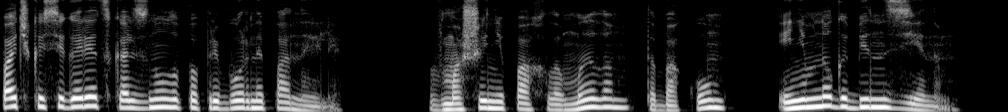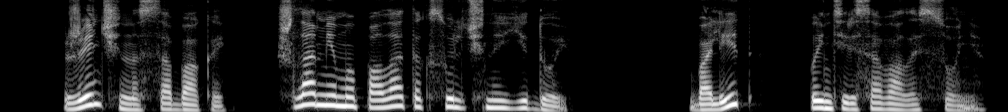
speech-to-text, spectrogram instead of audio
Пачка сигарет скользнула по приборной панели. В машине пахло мылом, табаком и немного бензином. Женщина с собакой шла мимо палаток с уличной едой. «Болит?» — поинтересовалась Соня.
